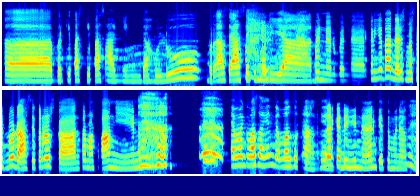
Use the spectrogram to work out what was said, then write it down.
Eh berkipas-kipas angin dahulu, ber-AC-AC kemudian. Bener-bener. Kan kita dari semester 2 udah AC terus kan. Ntar masuk angin. Emang kipas angin nggak masuk angin? Ntar kedinginan kayak temen aku.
